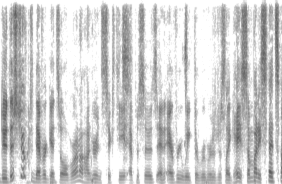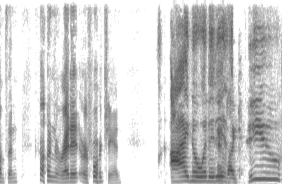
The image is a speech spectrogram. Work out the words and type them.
Dude, this joke never gets old. We're on 168 episodes, and every week the rumors are just like, "Hey, somebody said something on Reddit or 4chan." I know what it It's is. like Do you?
